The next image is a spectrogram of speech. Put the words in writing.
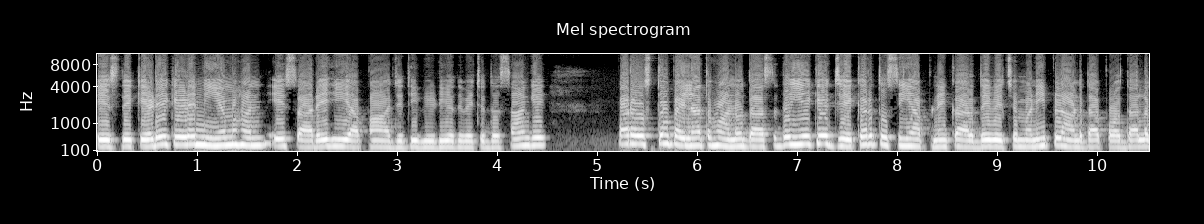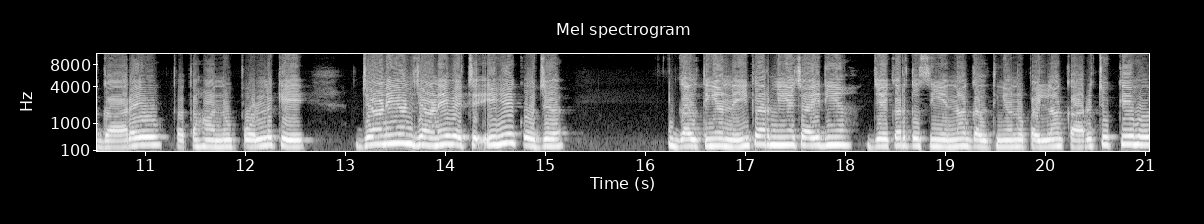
ਇਸ ਦੇ ਕਿਹੜੇ-ਕਿਹੜੇ ਨਿਯਮ ਹਨ, ਇਹ ਸਾਰੇ ਹੀ ਆਪਾਂ ਅੱਜ ਦੀ ਵੀਡੀਓ ਦੇ ਵਿੱਚ ਦੱਸਾਂਗੇ। ਪਰ ਉਸ ਤੋਂ ਪਹਿਲਾਂ ਤੁਹਾਨੂੰ ਦੱਸ ਦਈਏ ਕਿ ਜੇਕਰ ਤੁਸੀਂ ਆਪਣੇ ਘਰ ਦੇ ਵਿੱਚ ਮਨੀ ਪਲਾਂਟ ਦਾ ਪੌਦਾ ਲਗਾ ਰਹੇ ਹੋ, ਤਾਂ ਤੁਹਾਨੂੰ ਭੁੱਲ ਕੇ ਜਾਣੇ ਅਣਜਾਣੇ ਵਿੱਚ ਇਹ ਕੁਝ ਗਲਤੀਆਂ ਨਹੀਂ ਕਰਨੀਆਂ ਚਾਹੀਦੀਆਂ। ਜੇਕਰ ਤੁਸੀਂ ਇਹਨਾਂ ਗਲਤੀਆਂ ਨੂੰ ਪਹਿਲਾਂ ਕਰ ਚੁੱਕੇ ਹੋ,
